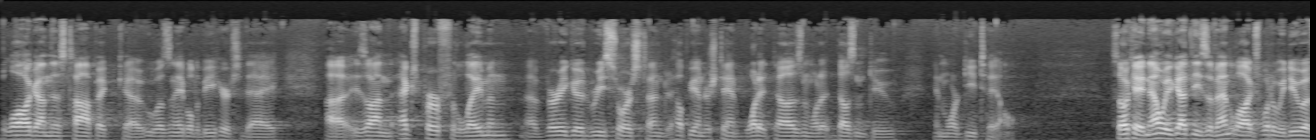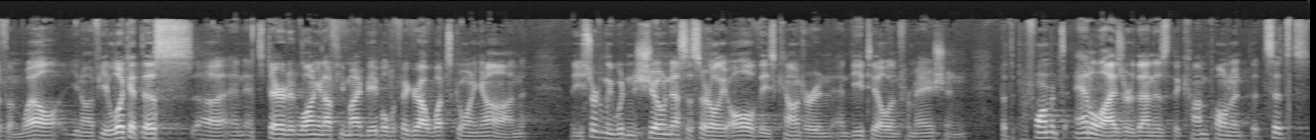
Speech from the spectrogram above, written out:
blog on this topic, who wasn't able to be here today, is on XPerf for the layman, a very good resource to help you understand what it does and what it doesn't do in more detail. So, okay, now we've got these event logs. What do we do with them? Well, you know, if you look at this uh, and, and stare at it long enough, you might be able to figure out what's going on. You certainly wouldn't show necessarily all of these counter and, and detail information. But the performance analyzer then is the component that sits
